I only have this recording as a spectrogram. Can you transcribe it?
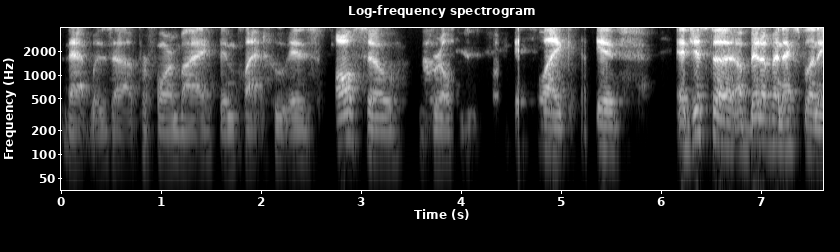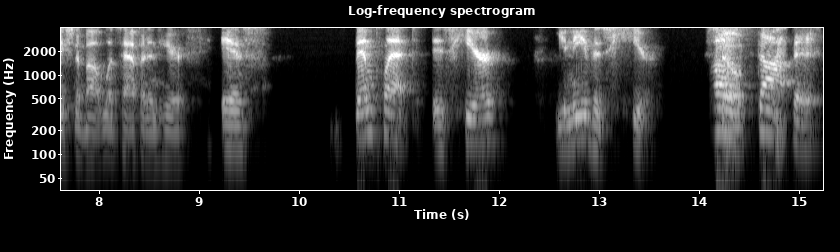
that was uh, performed by Ben Platt, who is also brilliant. It's like if, and just a, a bit of an explanation about what's happening here. If Ben Platt is here. Yaniv is here. So, oh, stop it.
